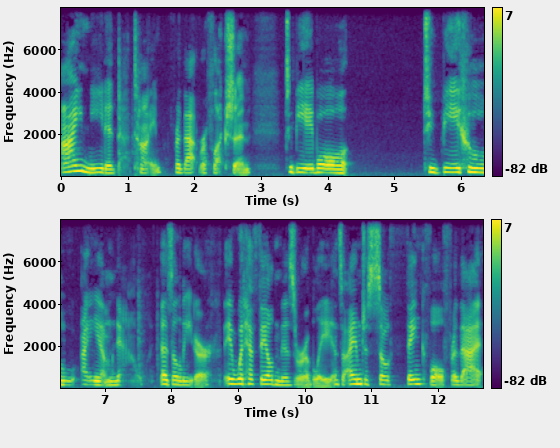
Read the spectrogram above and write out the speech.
I needed that time for that reflection to be able to be who I am now as a leader. It would have failed miserably. And so I am just so thankful for that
